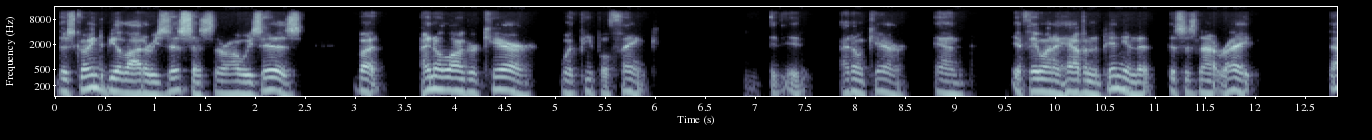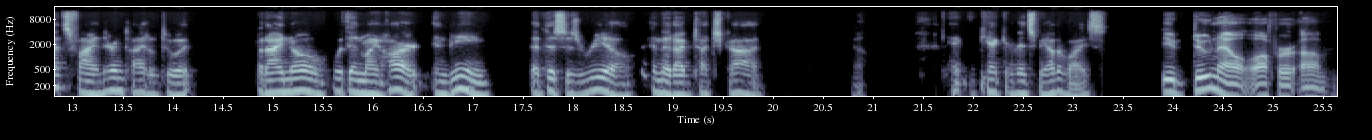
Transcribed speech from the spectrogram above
there's going to be a lot of resistance. There always is. But i no longer care what people think. Hmm. it, it, i don't care. And if they want to have an opinion that this is not right that's fine. They're entitled to it. But i know within my heart and being that this is real and that i've touched god can't, can't convince me otherwise. You do now offer um,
